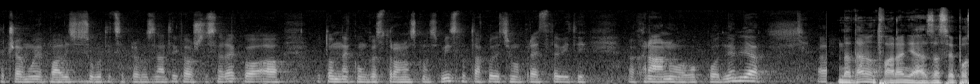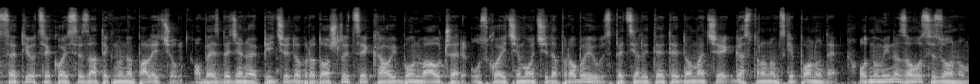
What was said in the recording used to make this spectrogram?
po čemu je Palić i Subotica prepoznati, kao što sam rekao, a u tom nekom gastronomskom smislu, tako da ćemo predstaviti eh, hranu ovog podneblja. Na dan otvaranja za sve posetioce koji se zateknu na Paliću, obezbeđeno je piće dobrodošlice kao i bon voucher uz koji će moći da probaju specialitete domaće gastronomske ponude. Od novina za ovu sezonu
